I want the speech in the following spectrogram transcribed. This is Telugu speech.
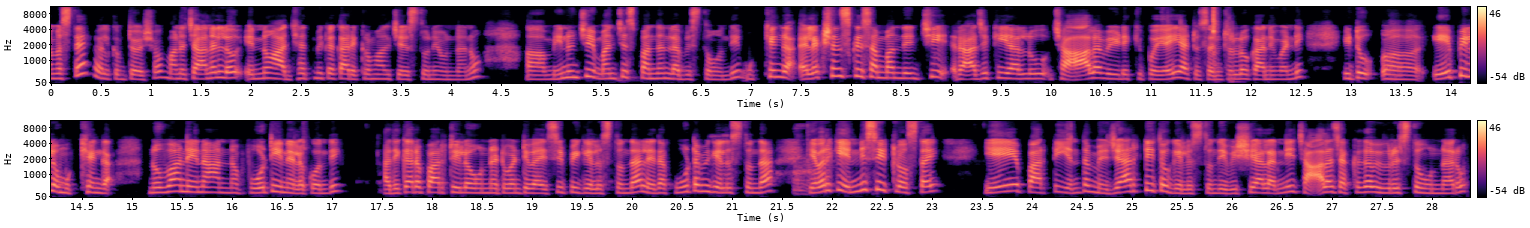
నమస్తే వెల్కమ్ టు షో. మన ఛానల్లో ఎన్నో ఆధ్యాత్మిక కార్యక్రమాలు చేస్తూనే ఉన్నాను. మీ నుంచి మంచి స్పందన లభిస్తూ ఉంది ముఖ్యంగా ఎలక్షన్స్కి సంబంధించి రాజకీయాలు చాలా వేడెక్కిపోయాయి. అటు సెంట్రల్లో కానివ్వండి ఇటు ఏపీలో ముఖ్యంగా నువ్వా నేనా అన్న పోటీ నెలకొంది. అధికార పార్టీలో ఉన్నటువంటి వైసీపీ గెలుస్తుందా లేదా కూటమి గెలుస్తుందా? ఎవరికి ఎన్ని సీట్లు వస్తాయి? ఏ ఏ పార్టీ ఎంత మెజారిటీతో గెలుస్తుంది ఈ విషయాలన్నీ చాలా చక్కగా వివరిస్తూ ఉన్నారు.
